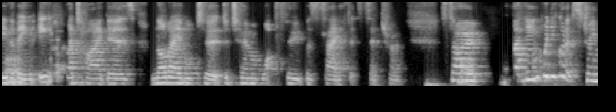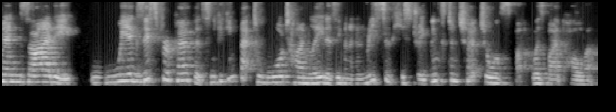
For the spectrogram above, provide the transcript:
either being eaten by tigers, not able to determine what food was safe, etc. So I think when you've got extreme anxiety, we exist for a purpose. And if you think back to wartime leaders, even in recent history, Winston Churchill was, bipolar.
